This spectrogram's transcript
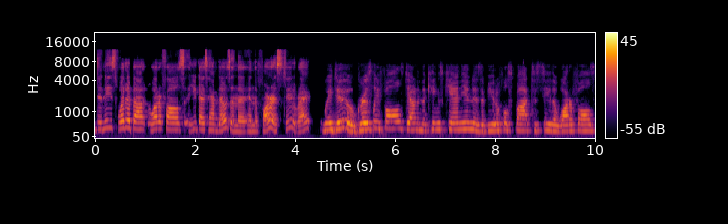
Denise, what about waterfalls? You guys have those in the in the forest too, right? We do. Grizzly Falls down in the Kings Canyon is a beautiful spot to see the waterfalls,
